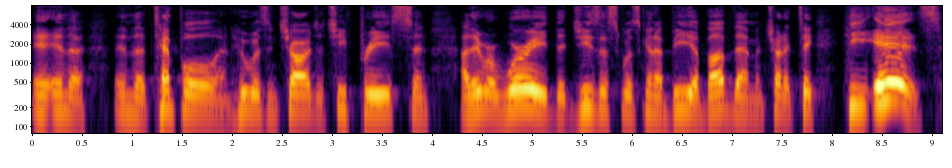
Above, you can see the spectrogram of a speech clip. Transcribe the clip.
in, the, in the temple and who was in charge, the chief priests. And uh, they were worried that Jesus was going to be above them and try to take. He is.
